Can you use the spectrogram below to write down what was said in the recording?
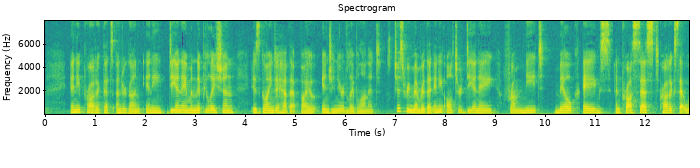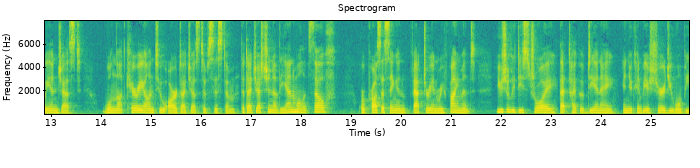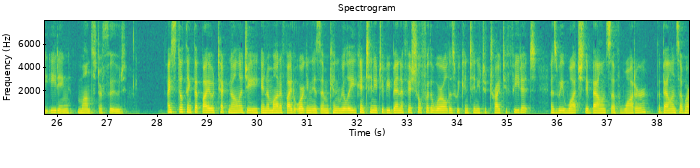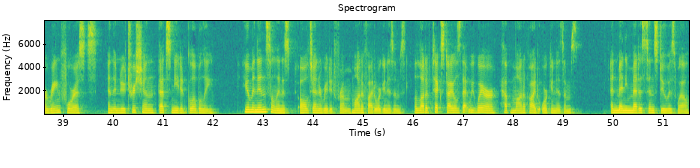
any product that's undergone any DNA manipulation, is going to have that bioengineered label on it. Just remember that any altered DNA from meat, milk, eggs, and processed products that we ingest will not carry on to our digestive system. The digestion of the animal itself, or processing and factory and refinement, usually destroy that type of DNA, and you can be assured you won't be eating monster food. I still think that biotechnology in a modified organism can really continue to be beneficial for the world as we continue to try to feed it, as we watch the balance of water, the balance of our rainforests, and the nutrition that's needed globally. Human insulin is all generated from modified organisms. A lot of textiles that we wear have modified organisms, and many medicines do as well.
